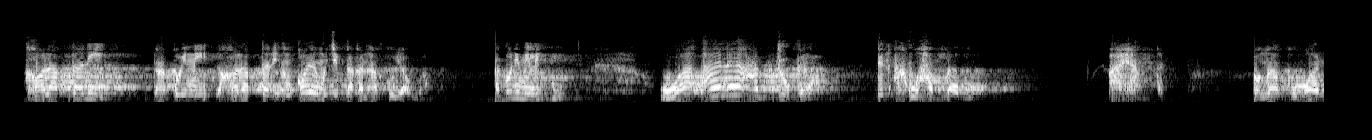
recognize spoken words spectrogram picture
Khalaqtani. Aku ini, khalaqtani. Engkau yang menciptakan aku, ya Allah. Aku ini milikmu. Wa ana abduka. Dan aku hambamu. Bayangkan. Pengakuan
